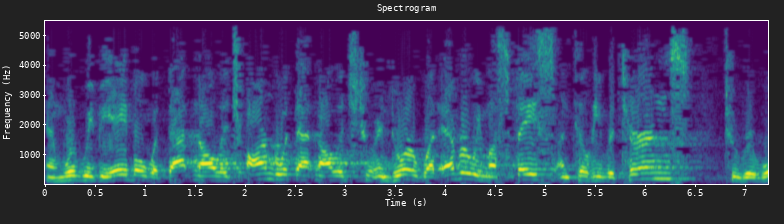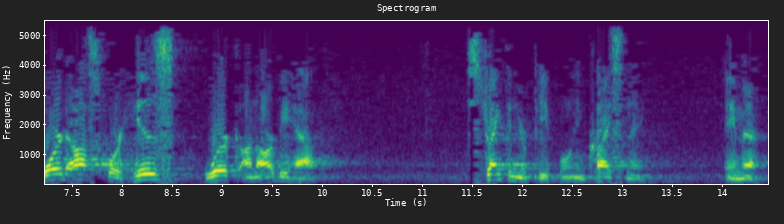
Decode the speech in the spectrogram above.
And would we be able, with that knowledge, armed with that knowledge, to endure whatever we must face until He returns to reward us for His work on our behalf? Strengthen your people in Christ's name. Amen.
